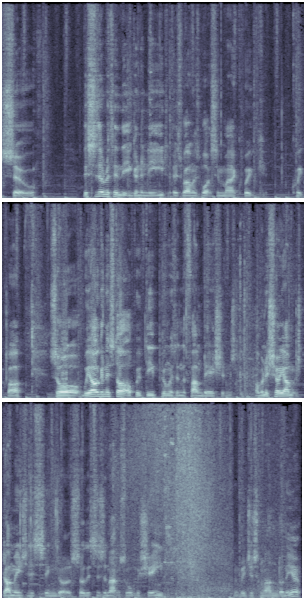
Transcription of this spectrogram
So, this is everything that you're going to need as well as what's in my quick quick bar. So we are going to start off with the pillars and the foundations. I'm going to show you how much damage this thing does. So this is an absolute machine. Let me just land on here.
